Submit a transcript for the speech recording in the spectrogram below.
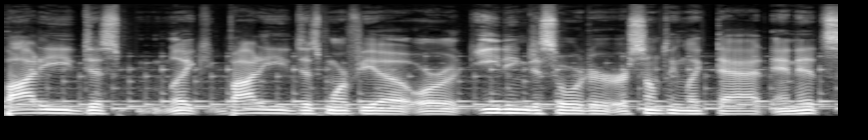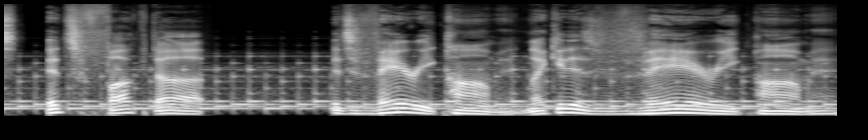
body dis like body dysmorphia or eating disorder or something like that and it's it's fucked up. It's very common. Like it is very common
